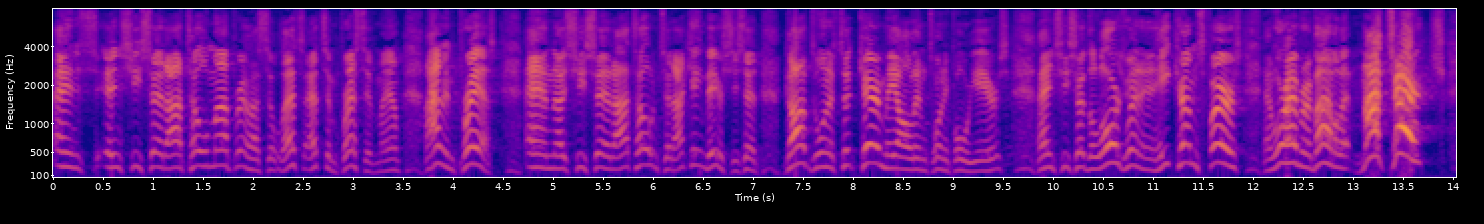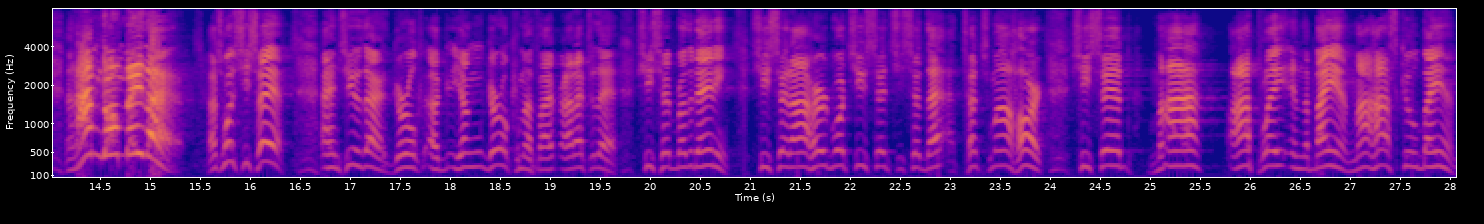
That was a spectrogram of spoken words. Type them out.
and, and she said, I told my friend, I said, Well, that's, that's impressive, ma'am. I'm impressed. And uh, she said, I told him, said, I can't be here. She said, God's the one that took care of me all them 24 years. And she said, The Lord's winning, and He comes first, and we're having revival at my church, and I'm going to be there. That's what she said. And she was there. Girl, a young girl come up right after that. She said, Brother Danny, she said, I heard what you said. She said, that touched my heart. She said, my I play in the band, my high school band.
